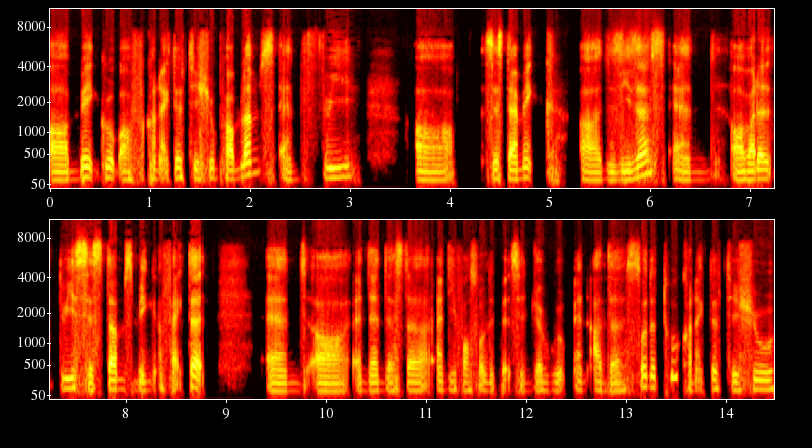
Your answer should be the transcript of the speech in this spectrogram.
uh, big group of connective tissue problems and three uh, systemic uh, diseases and or rather three systems being affected and uh, and then there's the antiphospholipid syndrome group and others. So the two connective tissue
